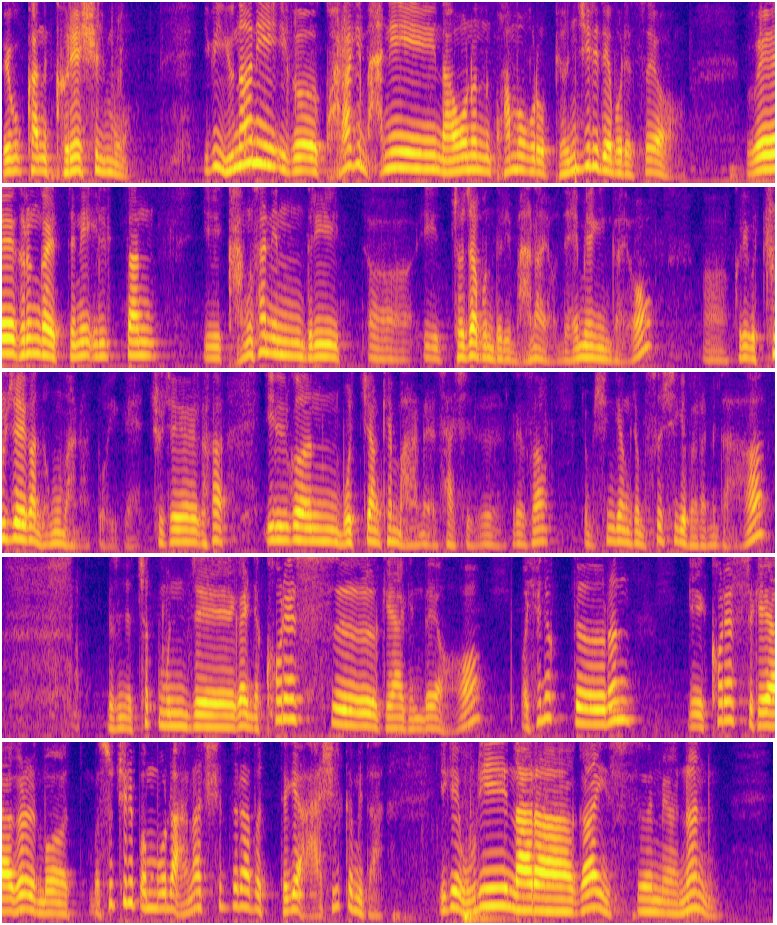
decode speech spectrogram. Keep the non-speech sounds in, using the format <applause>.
외국한 거래 실무. 이거 유난히 이거 과락이 많이 나오는 과목으로 변질이 돼 버렸어요. 왜 그런가 했더니 일단 이 강사님들이 어, 이 저자분들이 많아요. 네 명인가요? 어, 그리고 주제가 너무 많아 또 이게 주제가 일권 못지않게 많아요 사실. 그래서 좀 신경 좀 쓰시기 바랍니다. 그래서 이제 첫 문제가 이제 코레스 계약인데요. 뭐 현역들은 이 코레스 계약을 뭐, 뭐 수출입 업무를 안 하시더라도 되게 아실 겁니다. 이게 우리나라가 있으면은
